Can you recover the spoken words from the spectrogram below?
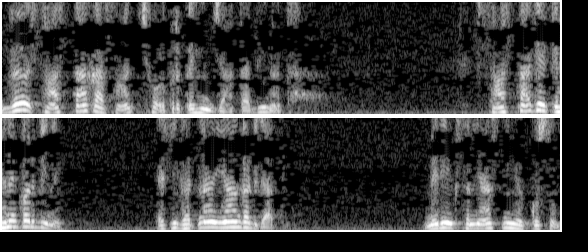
वे शास्त्रा का साथ छोड़कर कहीं जाता भी न था। शास्त्रा के कहने पर भी नहीं। ऐसी घटनाएँ यहाँ घट जाती। मेरी एक सन्यासिनी है कुसुम।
